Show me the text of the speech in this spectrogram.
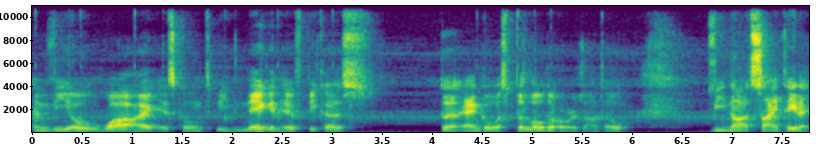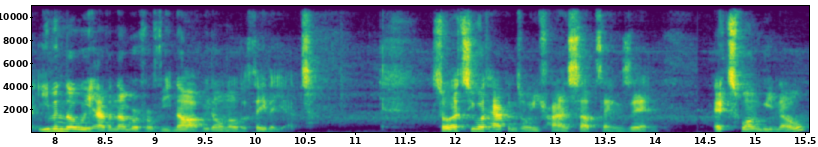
and VOY is going to be negative because the angle is below the horizontal V naught sine theta. Even though we have a number for V naught, we don't know the theta yet. So let's see what happens when we try and sub things in. X1 we know,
